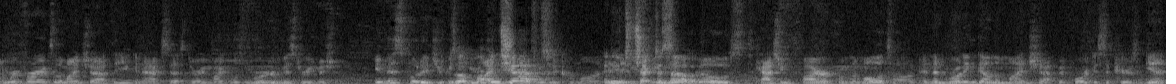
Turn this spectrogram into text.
I'm referring to the mine shaft that you can access during Michael's murder mystery mission. In this footage, you can hear mine the shaft? music come on. I and need then to you check see this the out. Ghost catching fire from the Molotov and then running down the mine shaft before it disappears again.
